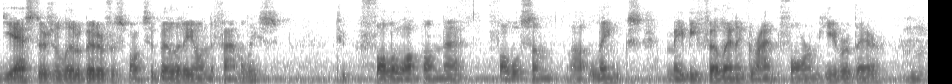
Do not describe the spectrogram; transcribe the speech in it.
yes, there's a little bit of responsibility on the families to follow up on that, follow some uh, links, maybe fill in a grant form here or there. Mm.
